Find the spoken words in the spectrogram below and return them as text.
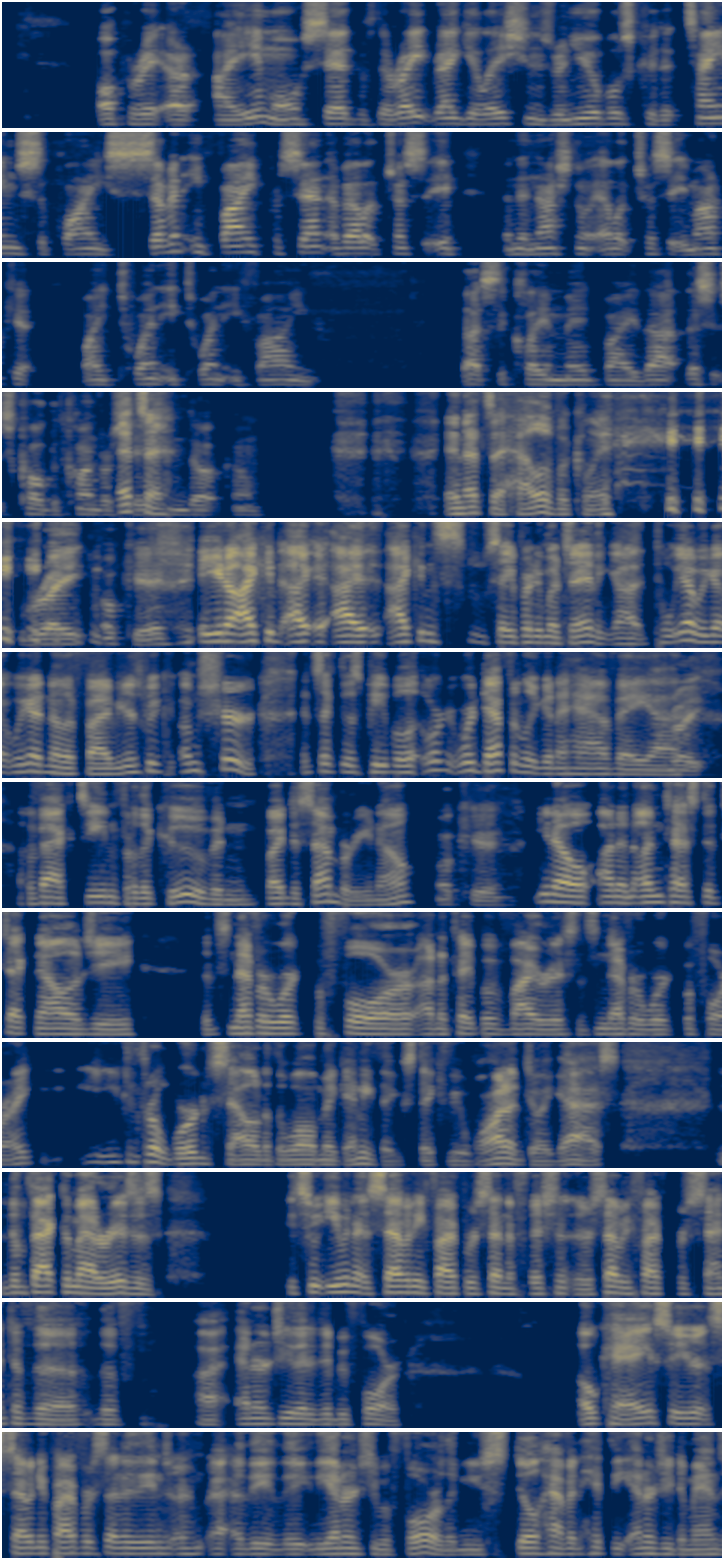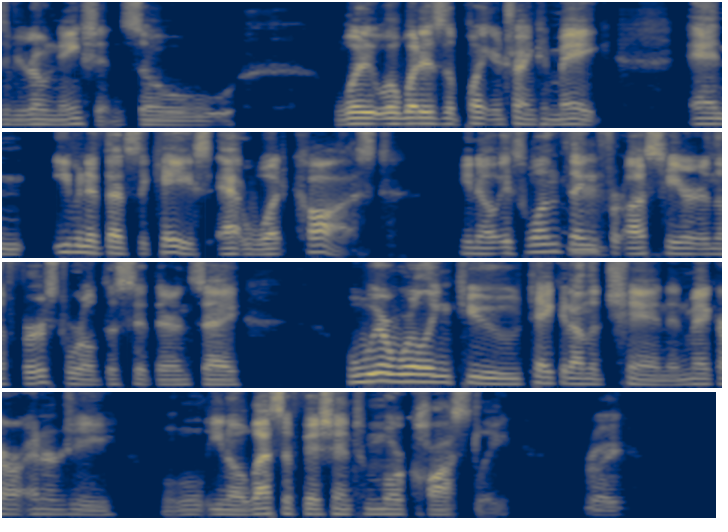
operator AEMO said with the right regulations, renewables could at times supply 75% of electricity in the national electricity market by 2025. That's the claim made by that. This is called theconversation.com. And that's a hell of a claim. Right. Okay. you know, I could, I, I, I can say pretty much anything. Uh, yeah, we got, we got another five years. We, I'm sure it's like those people. We're, we're definitely going to have a, uh, Right. a vaccine for the COVID by December. You know, Okay. you know, on an untested technology that's never worked before, on a type of virus that's never worked before. I, you can throw word salad at the wall and make anything stick if you wanted to. I guess. The fact of the matter is, is so even at 75% efficient or 75% of the the uh, energy that it did before okay so you're at 75% of the, uh, the the the energy before then you still haven't hit the energy demands of your own nation so what what is the point you're trying to make and even if that's the case at what cost you know it's one thing Mm. for us here in the first world to sit there and say we're willing to take it on the chin and make our energy you know less efficient more costly Right.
